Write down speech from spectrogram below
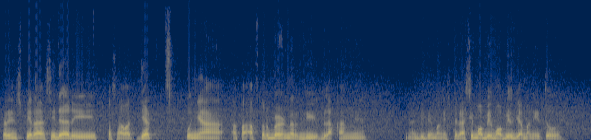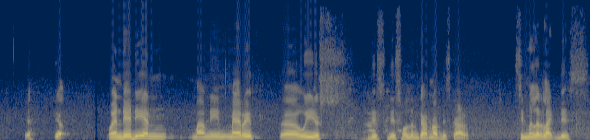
terinspirasi dari pesawat jet punya apa afterburner di belakangnya. Nah, jadi menginspirasi mobil-mobil zaman itu. Ya, yuk. When daddy and mommy married, uh, we use this this Holden car, not this car. Similar like this.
